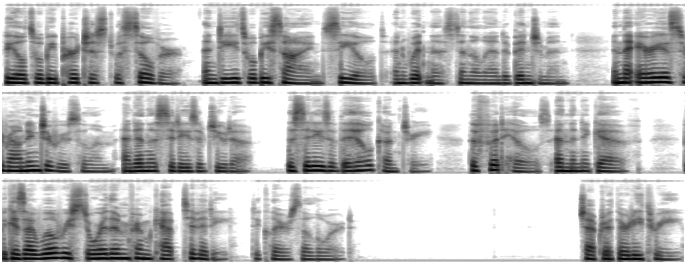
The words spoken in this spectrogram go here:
Fields will be purchased with silver and deeds will be signed, sealed, and witnessed in the land of Benjamin, in the areas surrounding Jerusalem, and in the cities of Judah, the cities of the hill country, the foothills, and the Negev, because I will restore them from captivity, declares the Lord. Chapter 33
